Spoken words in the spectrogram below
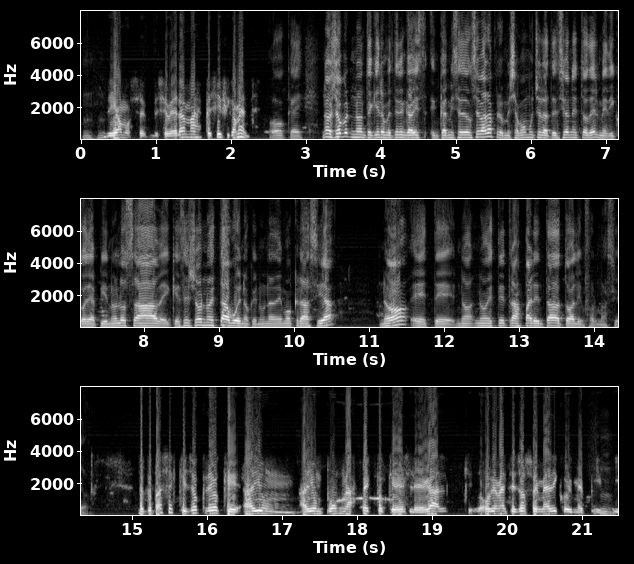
digamos, se, verá más específicamente. Ok. No, yo no te quiero meter en, en camisa de once varas, pero me llamó mucho la atención esto del médico de a pie no lo sabe y qué sé yo, no está bueno que en una democracia no este no no esté transparentada toda la información. Lo que pasa es que yo creo que hay un hay un, un aspecto que es legal obviamente yo soy médico y, me, mm.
